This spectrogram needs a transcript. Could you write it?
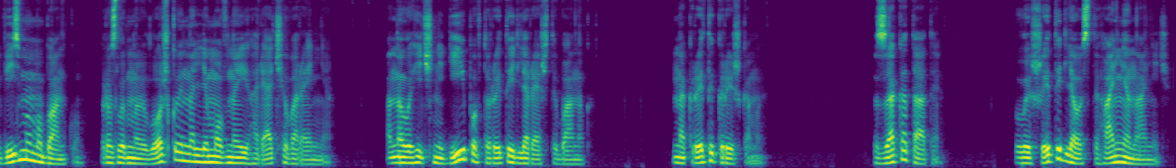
Візьмемо банку. Розливною ложкою в неї гаряче варення. Аналогічні дії повторити й для решти банок. Накрити кришками. Закатати. Лишити для остигання на ніч.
